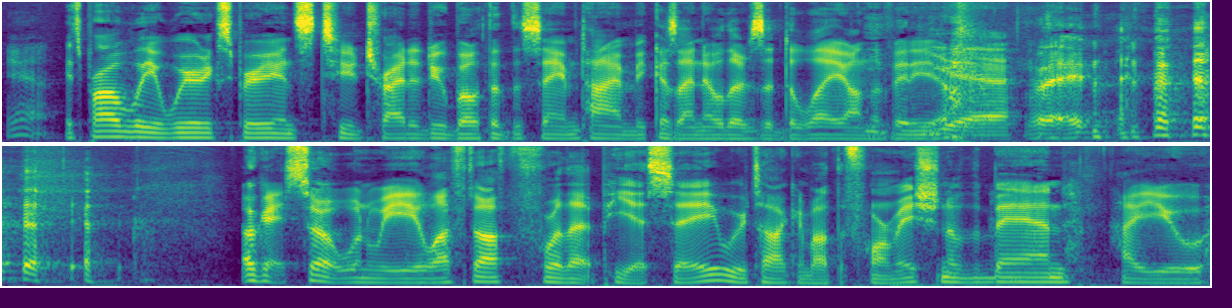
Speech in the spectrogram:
Yeah. It's probably a weird experience to try to do both at the same time because I know there's a delay on the video. Yeah. Right. Okay, so when we left off before that PSA, we were talking about the formation of the band, how you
